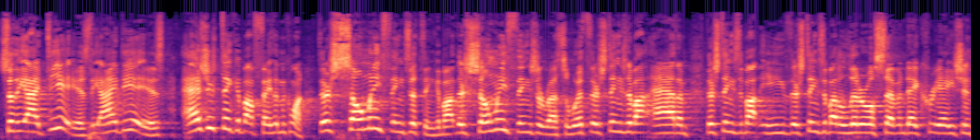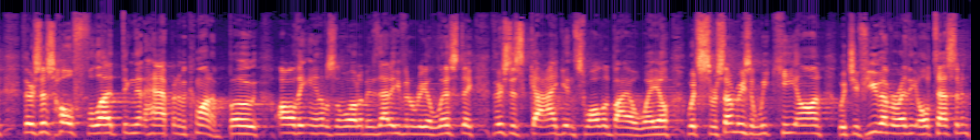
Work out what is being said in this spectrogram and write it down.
so the idea is, the idea is, as you think about faith, I mean, come on, there's so many things to think about. There's so many things to wrestle with. There's things about Adam. There's things about Eve. There's things about a literal seven-day creation. There's this whole flood thing that happened. I mean, come on, a boat, all the animals in the world. I mean, is that even realistic? There's this guy getting swallowed by a whale, which for some reason we key on, which if you've ever read the Old Testament,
